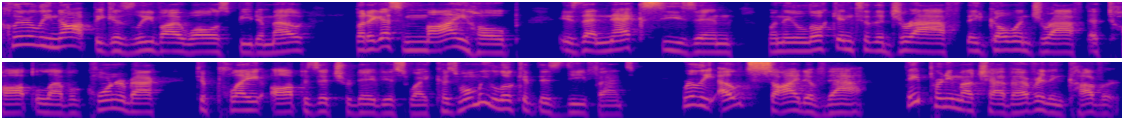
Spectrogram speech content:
Clearly not because Levi Wallace beat him out. But I guess my hope is that next season, when they look into the draft, they go and draft a top level cornerback to play opposite Tre'Davious White. Because when we look at this defense, really outside of that, they pretty much have everything covered.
